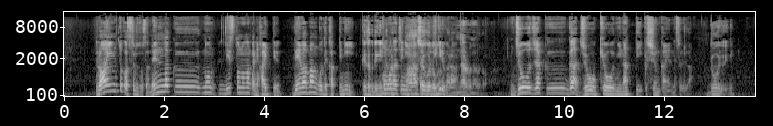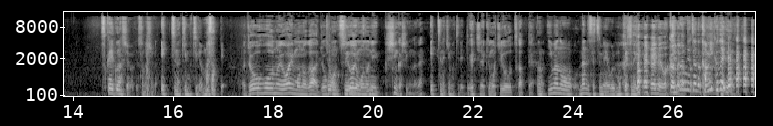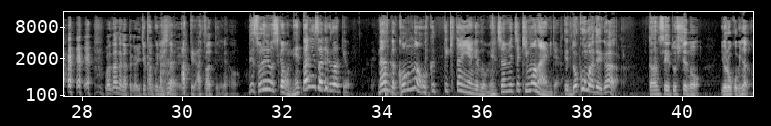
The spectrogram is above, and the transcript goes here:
LINE とかするとさ、連絡のリストの中に入ってる電話番号で勝手に、検索できんだな友達にああ、そういうことできるからなるほど、なるほど。情弱が状況になっていく瞬間よね、それが。どういう意味？使いこなしちゃうわけよ、その瞬間。エッチな気持ちが勝って。情報の弱いものが情報の強いものに進化していくんだね。エッチな気持ちでってエッチな気持ちを使って。うん、今の、なんで説明俺もう一回しないけないいやいやわかんなかった自分でちゃんと噛み砕いてた。わかんなかったから一応確認したのよ。合ってる合ってる合ってるね。で、それをしかもネタにされるわけよ。なんかこんなん送ってきたんやけど、めちゃめちゃキモないみたいな。え、どこまでが男性としての喜びなの？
